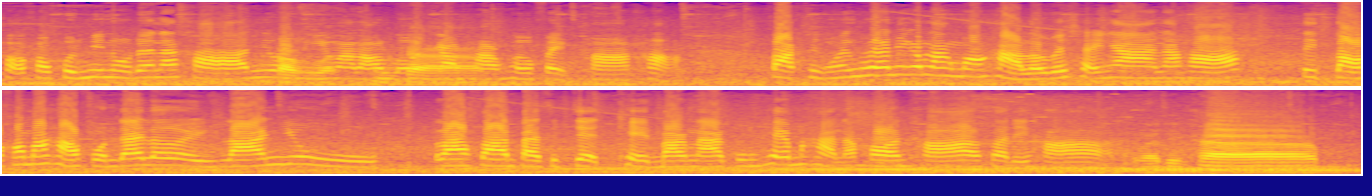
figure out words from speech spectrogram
ขอขอบคุณพี่นุชด้วยนะคะ ที่วันนี้มารับรถกับทาง Perfect Car ค่ะ ฝากถึงเพื่อนๆที่กำลังมองหารถไปใช้งานนะคะ ติดต่อเข้ามาหาฝนได้เลย ร้านอยู่ราซาน 87 เขตบางนากรุงเทพมหานครค่ะ สวัสดีค่ะ สวัสดีครับ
